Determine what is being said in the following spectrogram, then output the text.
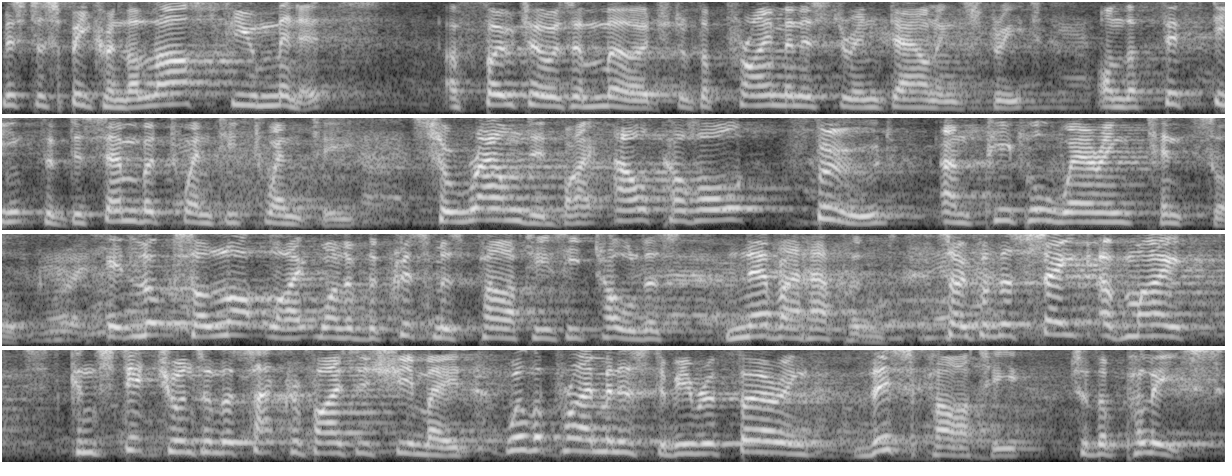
Mr. Speaker, in the last few minutes, a photo has emerged of the Prime Minister in Downing Street on the 15th of December 2020, surrounded by alcohol, food, and people wearing tinsel. It looks a lot like one of the Christmas parties he told us never happened. So, for the sake of my constituent and the sacrifices she made, will the Prime Minister be referring this party to the police,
